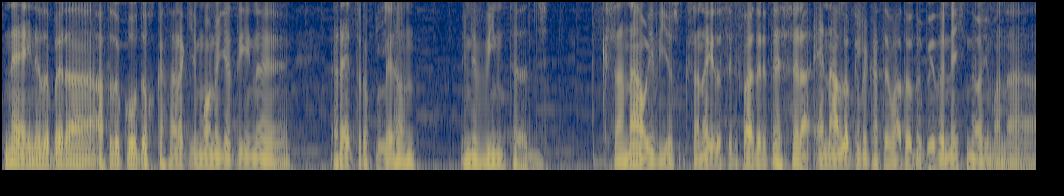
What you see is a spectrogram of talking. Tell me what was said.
ναι, είναι εδώ πέρα. Αυτό το quote το έχω καθαρά και μόνο γιατί είναι retro πλέον. Είναι vintage. Ξανά ο ίδιος, ξανά για το Street Fighter 4, ένα ολόκληρο κατεβατό το οποίο δεν έχει νόημα να,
